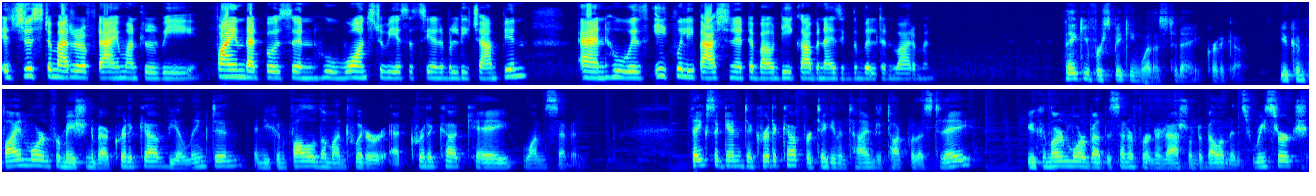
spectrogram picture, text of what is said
it's just a matter of time until we find that person who wants to be a sustainability champion and who is equally passionate about decarbonizing the built environment. Thank you for speaking with us today, Kritika. You can find more information about Kritika via LinkedIn, and you can follow them on Twitter at KritikaK17. Thanks again to Kritika for taking the time to talk with us today. You can learn more about the Center for International Development's research,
